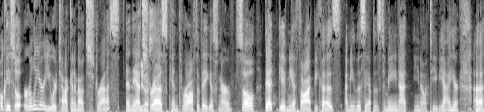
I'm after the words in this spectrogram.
Okay, so earlier you were talking about stress, and that yes. stress can throw off the vagus nerve. So that gave me a thought because I mean this happens to me, not you know TBI here, uh,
